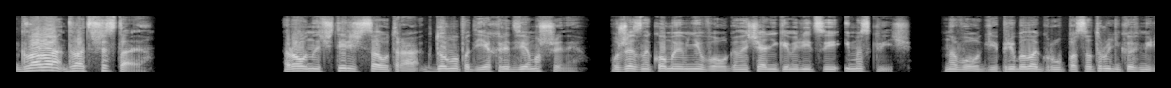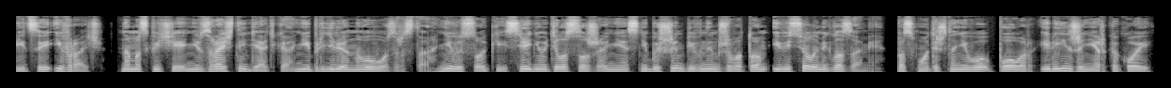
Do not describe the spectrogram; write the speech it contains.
Глава 26. Ровно в 4 часа утра к дому подъехали две машины. Уже знакомые мне «Волга» начальника милиции и «Москвич». На «Волге» прибыла группа сотрудников милиции и врач. На «Москвиче» невзрачный дядька неопределенного возраста, невысокий, среднего телосложения, с небольшим пивным животом и веселыми глазами. Посмотришь на него, повар или инженер какой.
